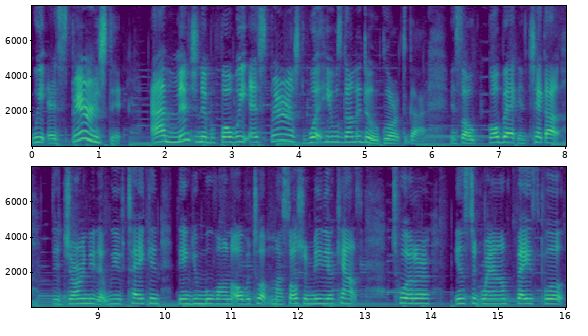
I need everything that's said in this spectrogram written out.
we experienced it. I mentioned it before we experienced what he was going to do. Glory to God. And so go back and check out the journey that we've taken. Then you move on over to my social media accounts Twitter, Instagram, Facebook.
